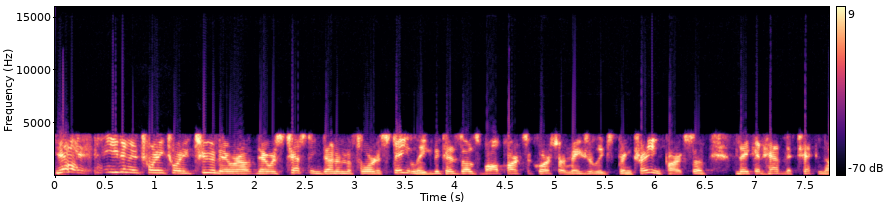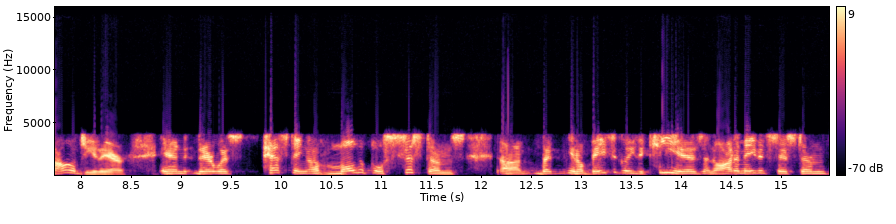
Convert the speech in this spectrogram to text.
Yeah, even in 2022, there were there was testing done in the Florida State League because those ballparks, of course, are major league spring training parks, so they could have the technology there. And there was testing of multiple systems. Uh, but you know, basically, the key is an automated system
